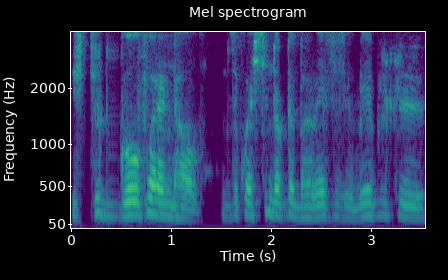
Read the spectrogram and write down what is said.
you should go for and how? The question Dr. Bhavesh is very little.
